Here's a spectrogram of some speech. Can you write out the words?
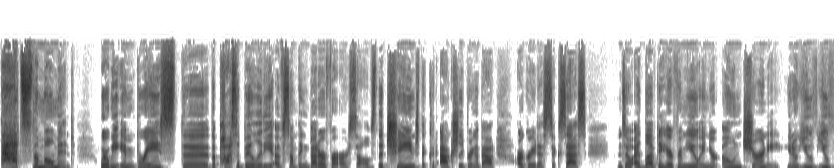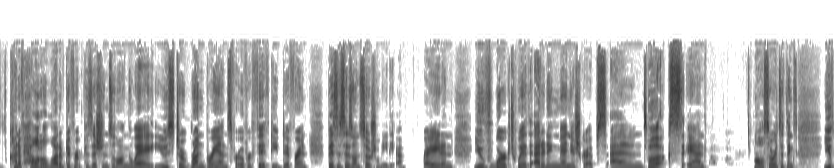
that's the moment where we embrace the the possibility of something better for ourselves, the change that could actually bring about our greatest success. And so I'd love to hear from you in your own journey. You know, you've you've kind of held a lot of different positions along the way. You used to run brands for over 50 different businesses on social media, right? And you've worked with editing manuscripts and books and all sorts of things. You've,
